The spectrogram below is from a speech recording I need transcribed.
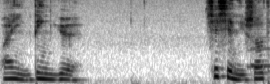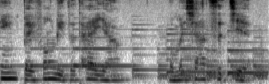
欢迎订阅。谢谢你收听《北风里的太阳》，我们下次见。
